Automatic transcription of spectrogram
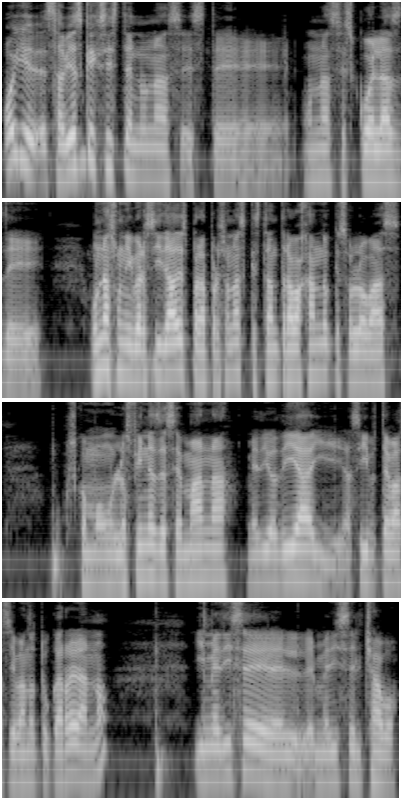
oye, ¿sabías que existen unas, este, unas escuelas de, unas universidades para personas que están trabajando que solo vas, pues, como los fines de semana, mediodía y así te vas llevando tu carrera, ¿no? Y me dice el, me dice el chavo,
